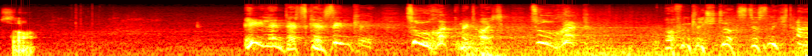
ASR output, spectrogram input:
So. Elendes Gesindel! Zurück mit euch! Zurück! Hoffentlich stürzt es nicht ein.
